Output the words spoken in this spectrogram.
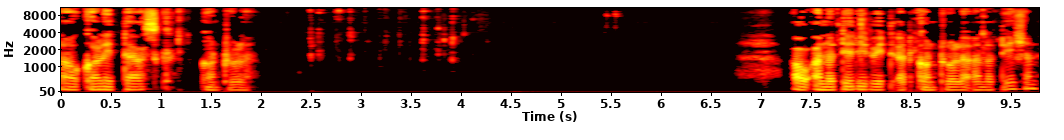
I'll call it task controller. I'll annotate it with at controller annotation.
